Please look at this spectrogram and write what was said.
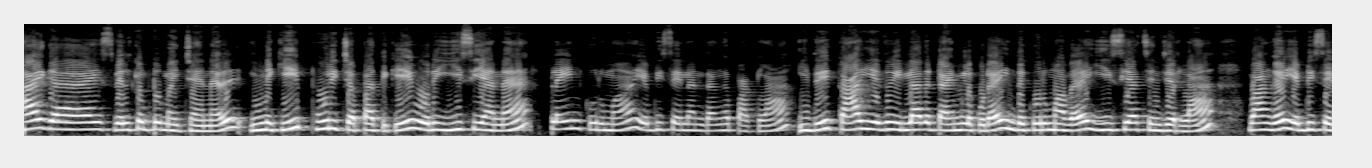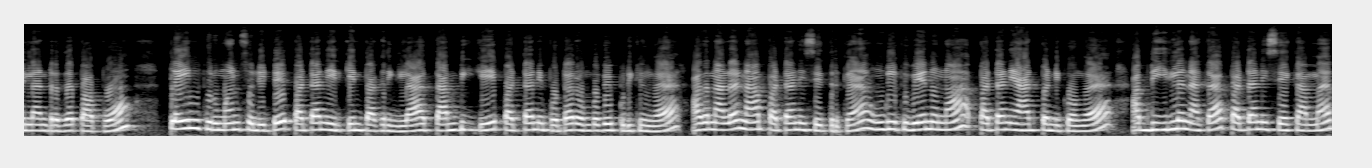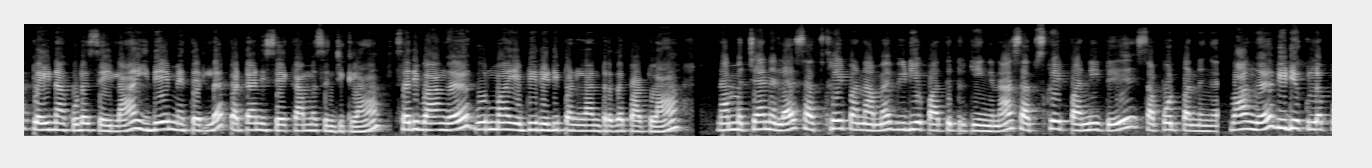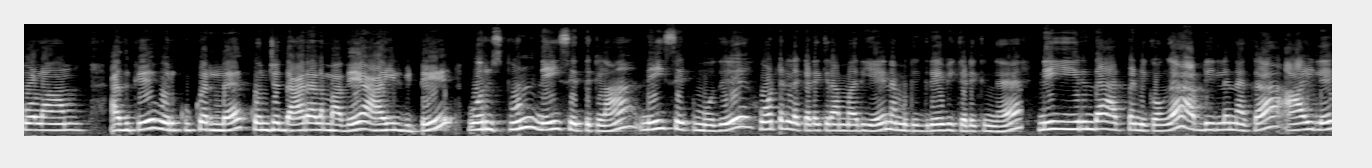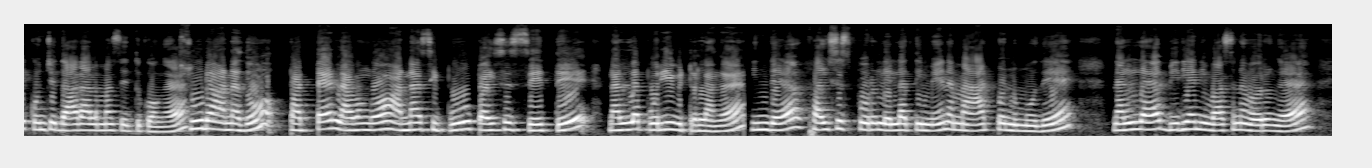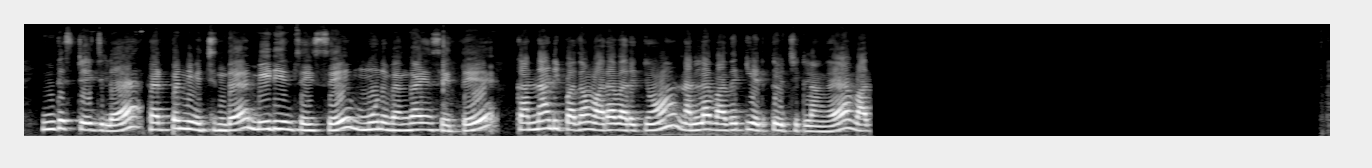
Hi guys welcome to my channel இன்னைக்கு பூரி சப்பாத்திக்கு ஒரு ஈஸியான பிளெயின் குருமா எப்படி செய்யலான்னு தாங்க பார்க்கலாம். இது காய் எதுவும் இல்லாத டைமில் கூட இந்த குருமாவை ஈஸியாக செஞ்சிடலாம். வாங்க எப்படி செய்யலான்றத பார்ப்போம். பிளெயின் குருமான்னு சொல்லிட்டு பட்டாணி இருக்கேன்னு பார்க்குறீங்களா தம்பிக்கு பட்டாணி போட்டால் ரொம்பவே பிடிக்குங்க. அதனால் நான் பட்டாணி சேர்த்துருக்கேன். உங்களுக்கு வேணும்னா பட்டாணி ஆட் பண்ணிக்கோங்க. அப்படி இல்லைனாக்கா பட்டாணி சேர்க்காம பிளெயினாக கூட செய்யலாம். இதே மெத்தடில் பட்டாணி சேர்க்காம செஞ்சுக்கலாம். சரி வாங்க குருமா எப்படி ரெடி பண்ணலான்றத பார்க்கலாம். நம்ம சேனலை சப்ஸ்கிரைப் பண்ணாமல் வீடியோ பார்த்துட்டு இருக்கீங்கன்னா சப்ஸ்கிரைப் பண்ணிவிட்டு சப்போர்ட் பண்ணுங்க. வாங்க வீடியோக்குள்ளே போகலாம் அதுக்கு ஒரு குக்கரில் கொஞ்சம் தாராளமாகவே ஆயில் விட்டு ஒரு ஸ்பூன் நெய் சேர்த்துக்கலாம். நெய் சேர்க்கும் போது ஹோட்டலில் கிடைக்கிற மாதிரியே நமக்கு கிரேவி கிடைக்குங்க. நெய் இருந்தால் ஆட் பண்ணிக்கோங்க. அப்படி இல்லைனாக்கா ஆயிலே கொஞ்சம் தாராளமாக சேர்த்துக்கோங்க. சூடானதும் பட்டை லவங்கம் அன்னாசி பூ பைசஸ் சேர்த்து நல்லா பொரிய விட்டுறலாங்க. இந்த ஸ்பைசஸ் பொருள் எல்லாத்தையுமே நம்ம ஆட் பண்ணும்போது நல்ல பிரியாணி வாசனை வருங்க. இந்த ஸ்டேஜில் கட் பண்ணி வச்சிருந்த மீடியம் சைஸு மூணு வெங்காயம் சேர்த்து கண்ணாடி பதம் வர வரைக்கும் நல்லா வதக்கி எடுத்து வச்சுக்கலாங்க. வத-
